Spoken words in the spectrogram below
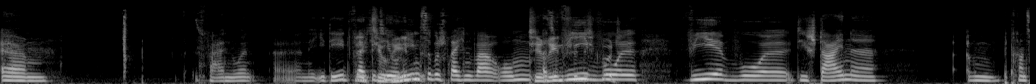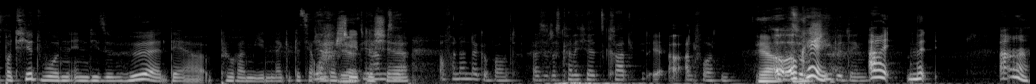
ähm, es war nur äh, eine Idee, vielleicht die Theorien- Theorien, zu besprechen, warum, Theorien also wie wohl, wie wohl die Steine ähm, transportiert wurden in diese Höhe der Pyramiden. Da gibt es ja, Die haben unterschiedliche. sie aufeinander gebaut. Also das kann ich jetzt gerade äh, antworten. Ja, Oh, So ein okay. Schiebeding. Ah, mit, ah,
